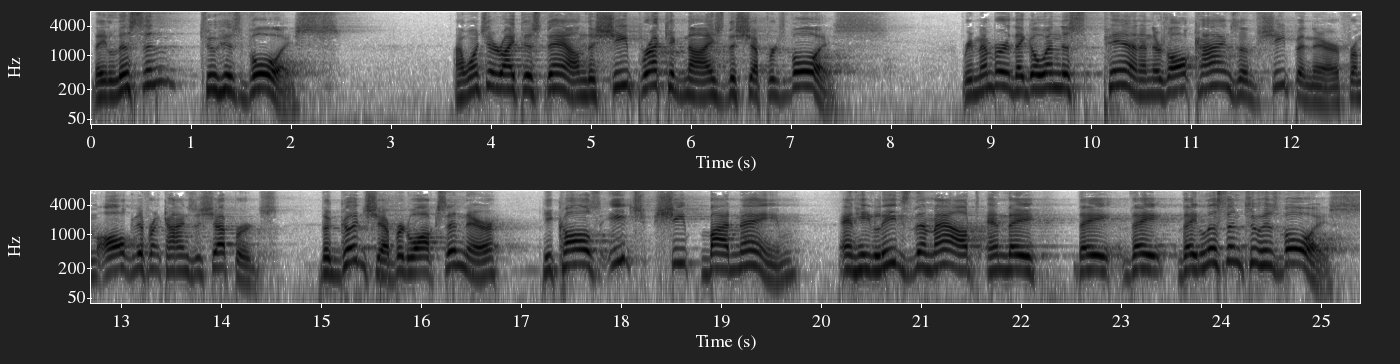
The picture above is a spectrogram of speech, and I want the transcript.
They listen to his voice. I want you to write this down. The sheep recognize the shepherd's voice. Remember, they go in this pen, and there's all kinds of sheep in there from all different kinds of shepherds. The good shepherd walks in there. He calls each sheep by name, and he leads them out, and they, they, they, they listen to his voice.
